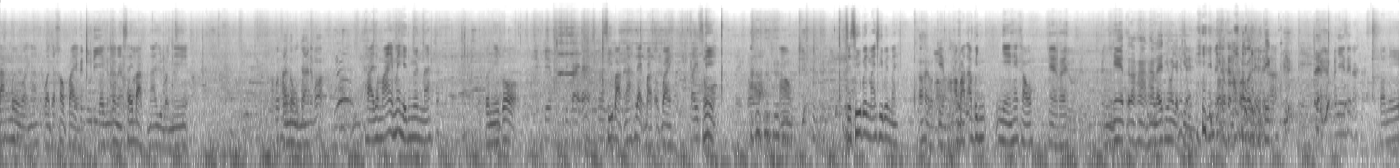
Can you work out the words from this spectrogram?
ล้างมือก่อนนะก่อนจะเข้าไปก็ต้องใช้บัตรนะอยู่วันนี้ก็ถ่ายตรงจานเนี่ยป่ะอ่าถ่ายทำไมไม่เห็นเงินนะ ตอนนี้ก็เกมใกล้ได้ซื้อบัตรนะแลกบัตรออกไป ไต่สองนี่เอาจะซื้อเป็นไหมซื้อเป็นไหมเอาให้มาเกมเอาบัตรเอาไปแหน่ให้เขา แง่ไปแง่แต่ละอาหารอาหารอะไรที่เราอยากกินเราก็เราก็สิติ๊กอันนี้เส้นนะตอนนี้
